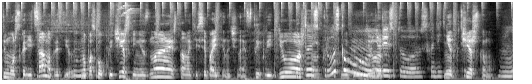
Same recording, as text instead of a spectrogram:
ты можешь сходить сам это сделать, Мгм. но поскольку ты чешский не знаешь, там эти все байки начинаются. Ты придешь. То есть к русскому юристу сходить? Нет, к чешскому. Ну,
